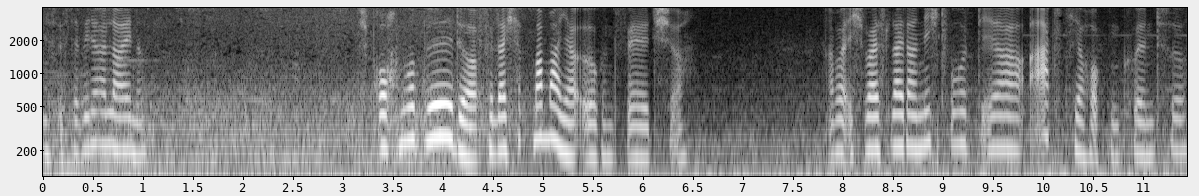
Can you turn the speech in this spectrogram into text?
Jetzt ist er wieder alleine. Ich brauche nur Bilder. Vielleicht hat Mama ja irgendwelche. Aber ich weiß leider nicht, wo der Arzt hier hocken könnte.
